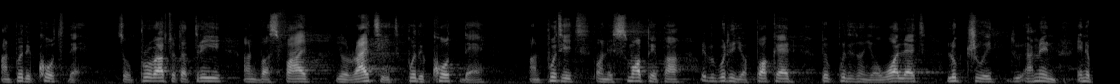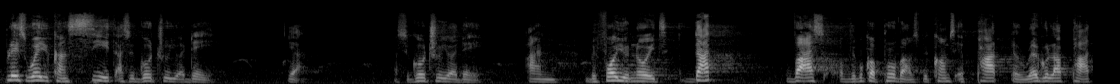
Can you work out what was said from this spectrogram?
and put the quote there. So, Proverbs chapter 3 and verse 5, you write it, put the quote there, and put it on a small paper. Maybe put it in your pocket, put it on your wallet, look through it. I mean, in a place where you can see it as you go through your day. Yeah. As you go through your day. And before you know it, that verse of the book of Proverbs becomes a part, a regular part,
